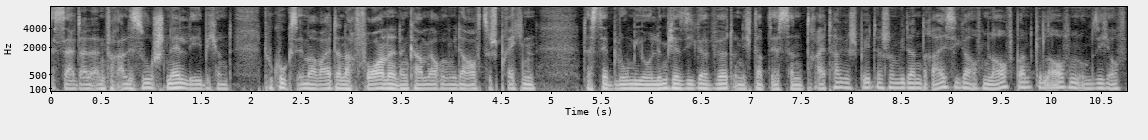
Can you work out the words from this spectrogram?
ist halt einfach alles so schnelllebig und du guckst immer weiter nach vorne. Dann kam ja auch irgendwie darauf zu sprechen, dass der Blumi Olympiasieger wird und ich glaube, der ist dann drei Tage später schon wieder ein 30er auf dem Laufband gelaufen, um sich auf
